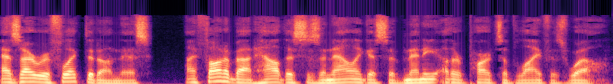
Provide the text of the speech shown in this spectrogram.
As I reflected on this, I thought about how this is analogous of many other parts of life as well.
